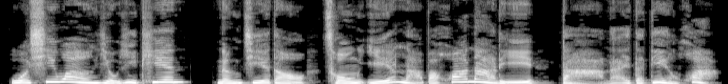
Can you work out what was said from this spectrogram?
我希望有一天能接到从野喇叭花那里打来的电话。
